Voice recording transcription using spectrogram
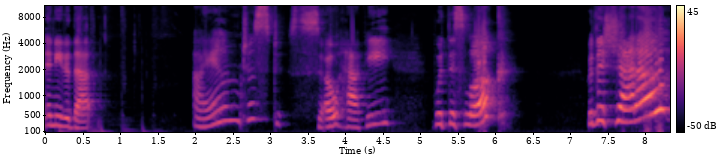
it needed that. I am just so happy with this look, with this shadow.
